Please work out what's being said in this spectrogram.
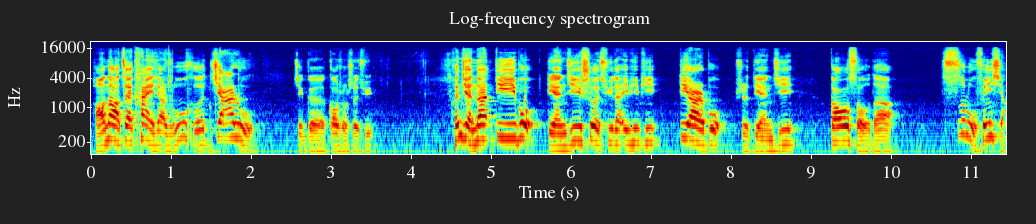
好，那再看一下如何加入这个高手社区。很简单，第一步点击社区的 APP，第二步是点击高手的思路分享。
